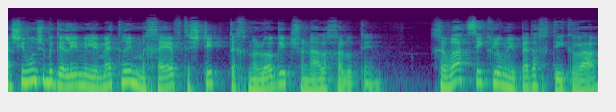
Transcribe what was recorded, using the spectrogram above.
השימוש בגלים מילימטריים מחייב תשתית טכנולוגית שונה לחלוטין. חברת סיקלו מפתח תקווה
